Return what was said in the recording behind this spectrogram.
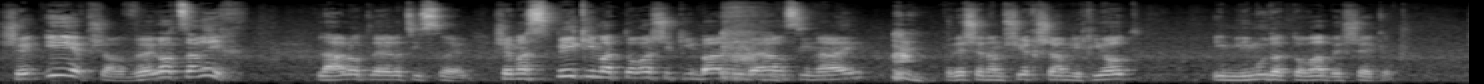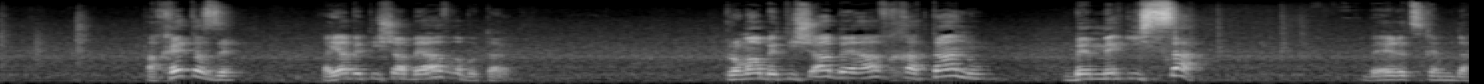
שאי אפשר ולא צריך לעלות לארץ ישראל, שמספיק עם התורה שקיבלנו בהר סיני כדי שנמשיך שם לחיות עם לימוד התורה בשקט. החטא הזה היה בתשעה באב רבותיי. כלומר בתשעה באב חטאנו במאיסה בארץ חמדה.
